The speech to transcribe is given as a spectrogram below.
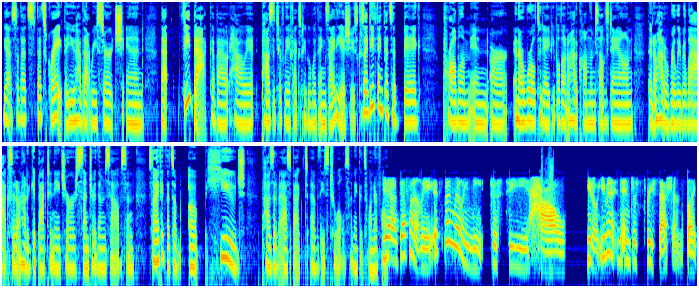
yeah. So that's that's great that you have that research and that feedback about how it positively affects people with anxiety issues. Because I do think that's a big problem in our in our world today. People don't know how to calm themselves down. They don't know how to really relax. They don't know how to get back to nature or center themselves. And so I think that's a, a huge positive aspect of these tools. I think it's wonderful. Yeah, definitely. It's been really neat to see how, you know, even in just three sessions, like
